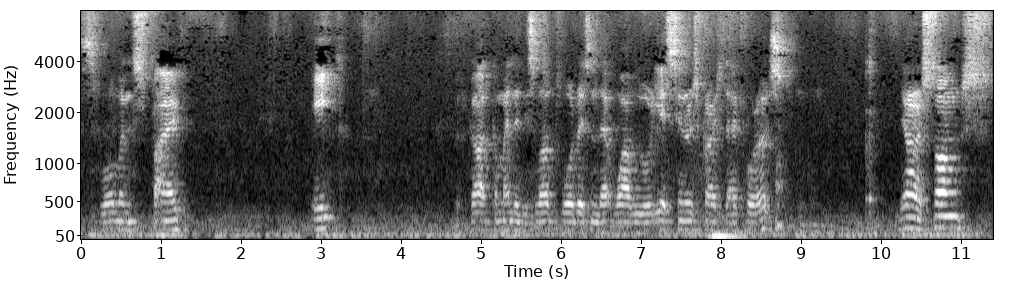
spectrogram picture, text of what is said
It's Romans 5 8. But God commended his love toward us, and that while we were yet sinners, Christ died for us. There are songs,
